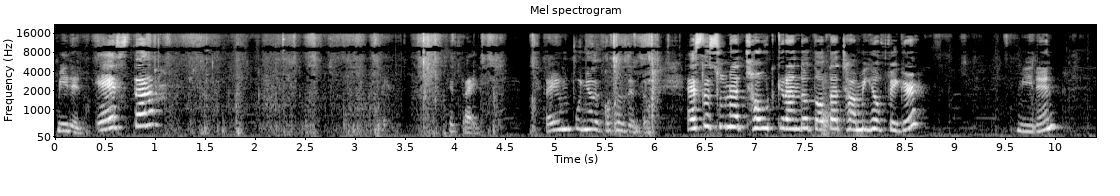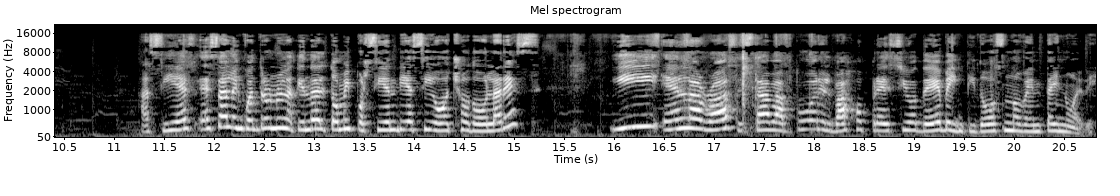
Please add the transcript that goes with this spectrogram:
Miren, esta, ¿qué trae? Trae un puño de cosas dentro. Esta es una tote grandotota Tommy Hilfiger. Miren. Así es. Esta la encuentro uno en la tienda del Tommy por 118 dólares. Y en la Ross estaba por el bajo precio de $22.99.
